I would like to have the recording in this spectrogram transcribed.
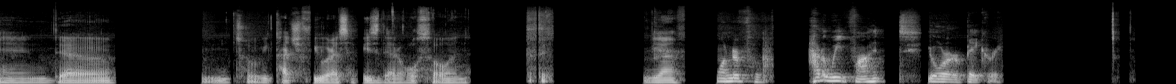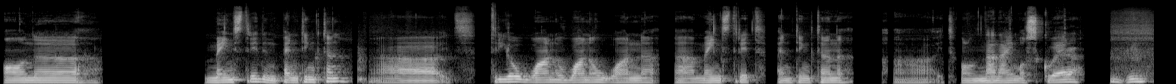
and uh, so we catch a few recipes there also, and yeah, Wonderful. How do we find your bakery? on uh, Main Street in Penticton. Uh, it's 301 101 uh, Main Street, Penticton. Uh, it's called Nanaimo Square. Mhm.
